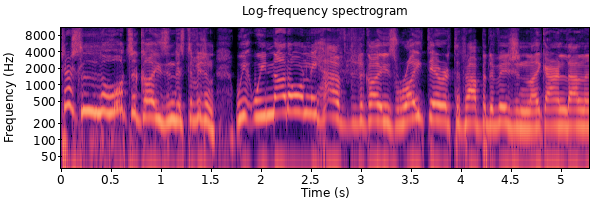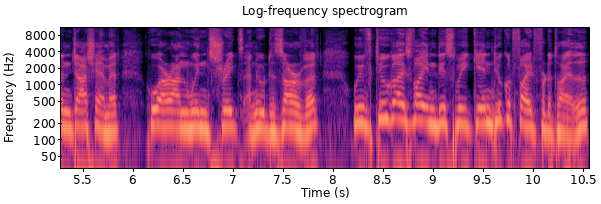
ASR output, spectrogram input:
There's loads of guys in this division. We we not only have the guys right there at the top of the division like Arnold Allen and Josh Emmett who are on win streaks and who deserve it. We've two guys fighting this weekend who could fight for the title.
